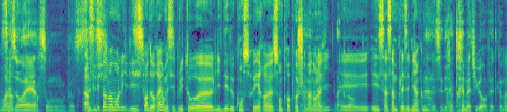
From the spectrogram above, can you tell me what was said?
Voilà. Ses horaires, son. Enfin, Alors c'était pas vraiment les, les histoires d'horaires, mais c'est plutôt euh, l'idée de construire son propre chemin ah, dans la vie. Et, et, ça, ça me plaisait bien comme ah, C'est déjà très mature en fait comme,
